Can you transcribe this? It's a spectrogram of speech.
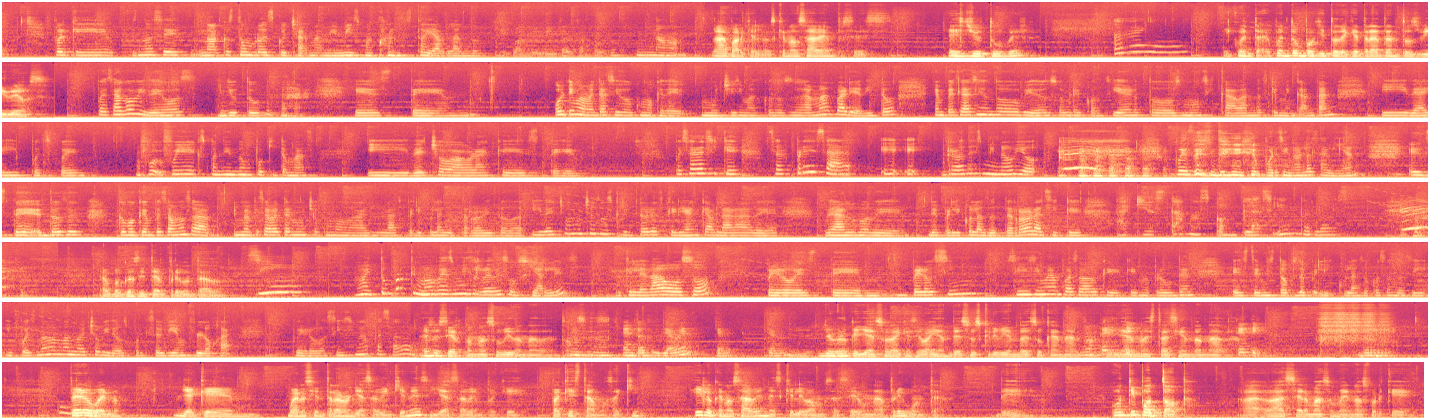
porque pues no sé, no acostumbro a escucharme a mí misma cuando estoy hablando. ¿Y cuando editas tampoco? No. Ah, para que los que no saben, pues es, es youtuber. Ay, Y cuenta, cuenta un poquito de qué tratan tus videos. Pues hago videos en YouTube. Este. Últimamente ha sido como que de muchísimas cosas, o sea, más variadito. Empecé haciendo videos sobre conciertos, música, bandas que me encantan y de ahí pues fue, fu- fui expandiendo un poquito más. Y de hecho ahora que este, pues ahora sí que sorpresa, eh, eh, Rod es mi novio. pues este, por si no lo sabían, este, entonces como que empezamos a, me empecé a meter mucho como a las películas de terror y todo, y de hecho muchos suscriptores querían que hablara de, de algo de, de películas de terror, así que aquí estamos complaciéndolos. ¿A poco sí te han preguntado? Sí. Ay, ¿tú por qué no ves mis redes sociales? Porque le da oso, pero este, pero sí, sí, sí me ha pasado que, que me pregunten este mis tops de películas o cosas así, y pues nada más no he hecho videos porque soy bien floja, pero sí, sí me ha pasado. Eso es cierto, no has subido nada, entonces. Entonces, ¿ya ven? ¿Ya ven? ¿Ya ven? Yo creo que ya es hora de que se vayan desuscribiendo de su canal No porque te- ya no está haciendo nada. Pero bueno, ya que, bueno, si entraron ya saben quién es y ya saben para qué, para qué estamos aquí. Y lo que no saben es que le vamos a hacer una pregunta de un tipo top. Va a ser más o menos porque,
